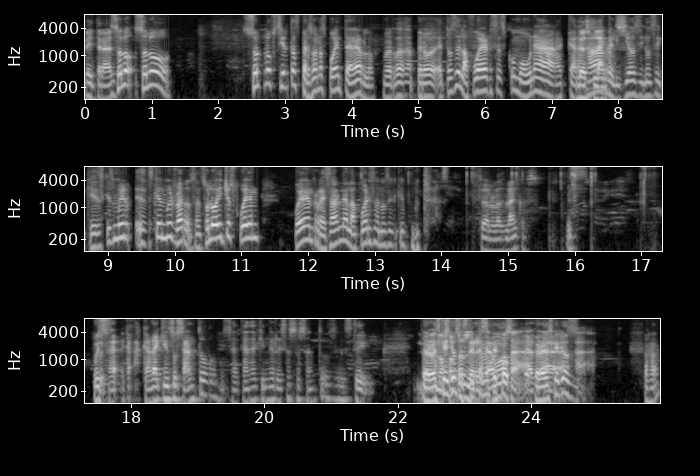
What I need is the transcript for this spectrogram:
literal. solo, solo, solo ciertas personas pueden tenerlo, ¿verdad? Pero entonces la fuerza es como una carajada religiosa y no sé qué. Es que es muy, es que es muy raro. O sea, solo ellos pueden, pueden rezarle a la fuerza, no sé qué putas. Solo los blancos. Es- Pues, pues, a, a cada quien su santo, o sea, cada quien le reza a sus santos, este. Pero es que ellos le rezamos a, a- pero es que ellos- a- ajá.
